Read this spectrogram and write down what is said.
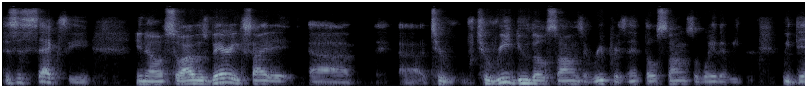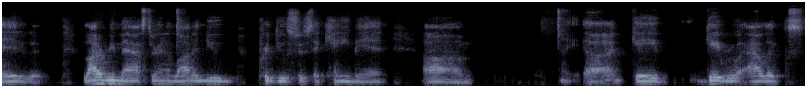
this is sexy, you know. So I was very excited uh, uh, to to redo those songs and represent those songs the way that we we did. A lot of remastering, a lot of new producers that came in. Um, uh, Gabe Gabriel Alex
